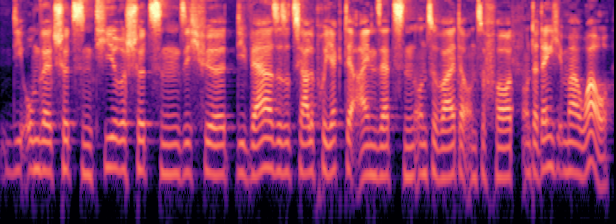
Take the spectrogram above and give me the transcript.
die Umwelt schützen, Tiere schützen, sich für diverse soziale Projekte einsetzen und so weiter und so fort. Und da denke ich immer, wow,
